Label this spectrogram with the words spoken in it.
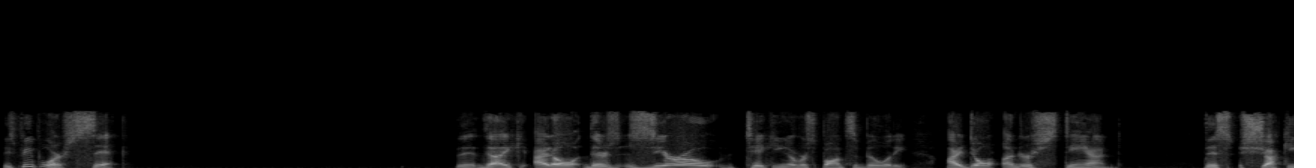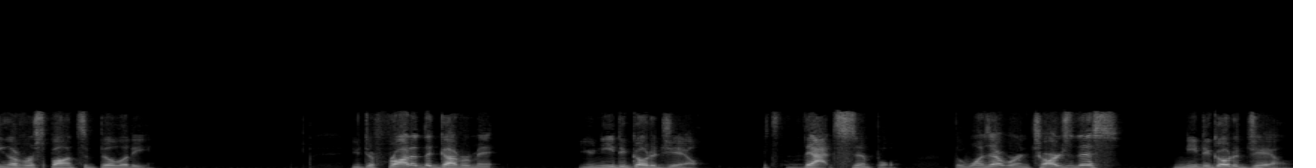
These people are sick. Like I don't there's zero taking of responsibility. I don't understand this shucking of responsibility. You defrauded the government. You need to go to jail. It's that simple. The ones that were in charge of this need to go to jail.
